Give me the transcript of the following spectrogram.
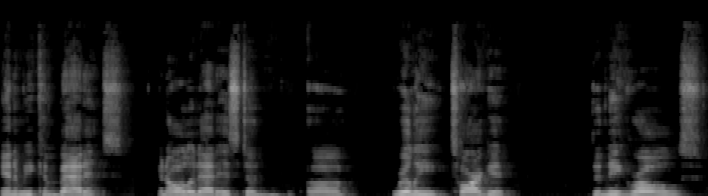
enemy combatants, and all of that is to uh, really target the Negroes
